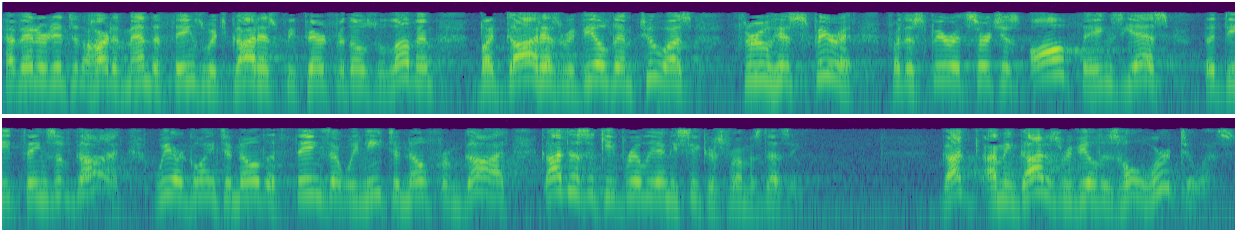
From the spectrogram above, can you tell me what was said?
have entered into the heart of man the things which God has prepared for those who love him, but God has revealed them to us through his Spirit. For the Spirit searches all things, yes, the deep things of God. We are going to know the things that we need to know from God. God doesn't keep really any secrets from us, does he? God, I mean, God has revealed his whole word to us.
